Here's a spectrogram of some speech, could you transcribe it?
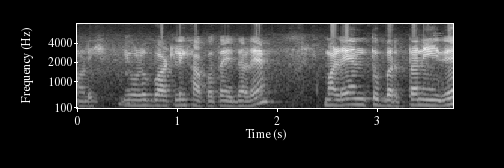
ನೋಡಿ. ಇವಳು ಬಾಟ್ಲಿಗೆ ಹಾಕೋತಾ ಇದ್ದಾಳೆ. ಮಳೆ ಅಂತೂ ಬರ್ತಾನೆ ಇದೆ.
